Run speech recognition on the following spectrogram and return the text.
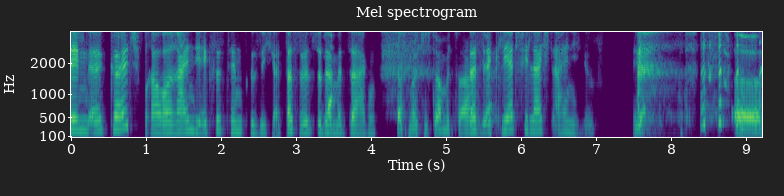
den äh, Kölsch-Brauereien die Existenz gesichert? Das willst du Ja, damit sagen? das möchte ich damit sagen, Das ja. erklärt vielleicht einiges. Ja. Äh,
